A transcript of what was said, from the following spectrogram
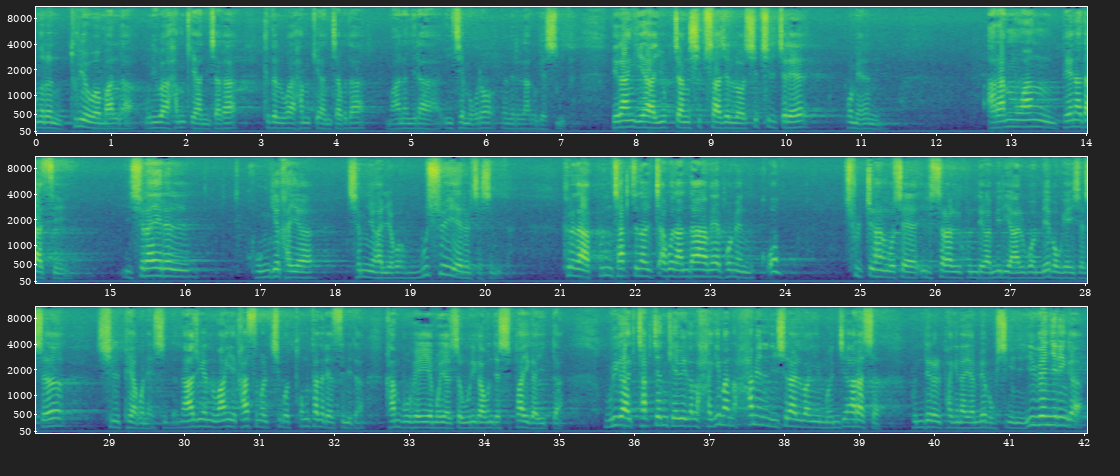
오늘은 두려워 말라 우리와 함께한 자가 그들과 함께한 자보다 많으니라 이 제목으로 은혜를 나누겠습니다. 열왕기하 6장 14절로 17절에 보면은 아람 왕 베나다시 이스라엘을 공격하여 점령하려고 무수히 애를 썼습니다. 그러나 군 작전을 짜고 난 다음에 보면 꼭 출정하는 곳에 이스라엘 군대가 미리 알고 매복해 있어서 실패하곤 했습니다. 나중에는 왕이 가슴을 치고 통탄을 했습니다. 간부회의에 모여서 우리 가운데 스파이가 있다. 우리가 작전 계획을 하기만 하면은 이스라엘 왕이 뭔지 알아서 군대를 파견하여 매복시키니 이 웬일인가?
